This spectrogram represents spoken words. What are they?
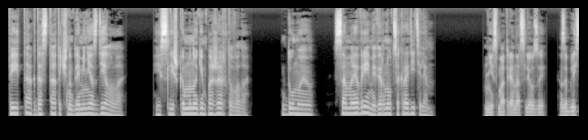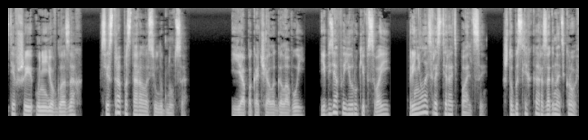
ты и так достаточно для меня сделала и слишком многим пожертвовала. Думаю, самое время вернуться к родителям. Несмотря на слезы, заблестевшие у нее в глазах, сестра постаралась улыбнуться. Я покачала головой и, взяв ее руки в свои, принялась растирать пальцы, чтобы слегка разогнать кровь.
